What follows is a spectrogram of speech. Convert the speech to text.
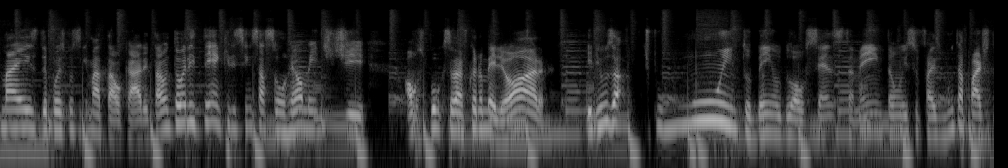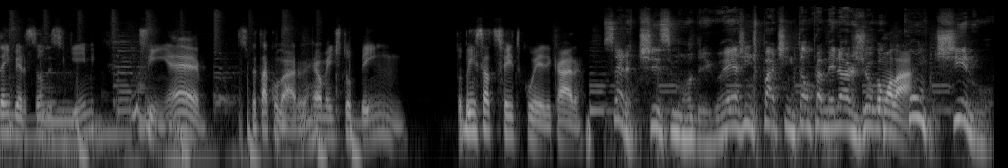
mas depois consegui matar o cara e tal. Então ele tem aquele sensação realmente de aos poucos você vai ficando melhor. Ele usa, tipo, muito bem o DualSense também, então isso faz muita parte da imersão desse game. Enfim, é espetacular. Eu realmente tô bem Tô bem satisfeito com ele, cara. Certíssimo, Rodrigo. Aí a gente parte então para melhor jogo contínuo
